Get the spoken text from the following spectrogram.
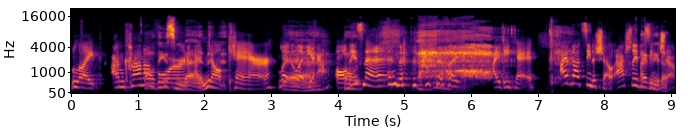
like, I'm kind All of these bored. I don't care. Like, Yeah. like, yeah, all Oh. these men. like, IDK. I've not seen the show. Ashley, have you seen the show?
